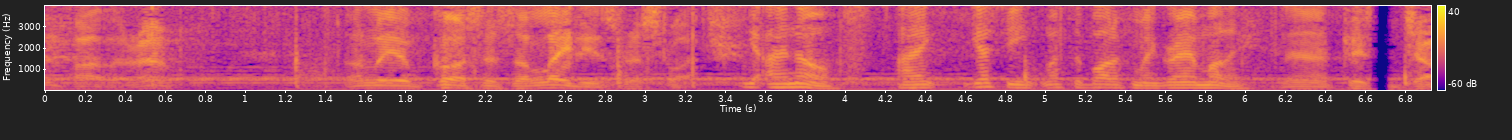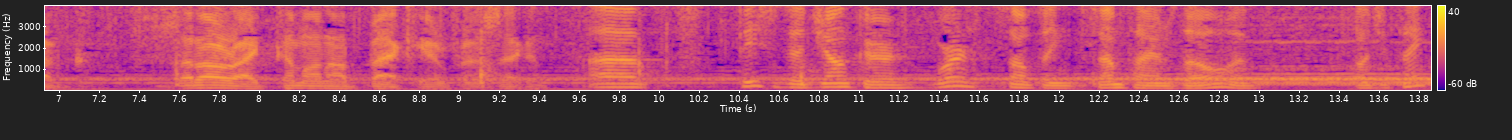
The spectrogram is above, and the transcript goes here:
Grandfather, huh? Only, of course, it's a lady's wristwatch. Yeah, I know. I guess he must have bought it for my grandmother. Yeah, piece of junk. But all right, come on out back here for a second. Uh, pieces of junk are worth something sometimes, though. Uh, don't you think?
